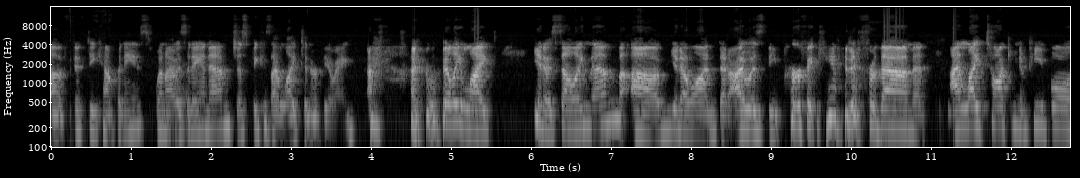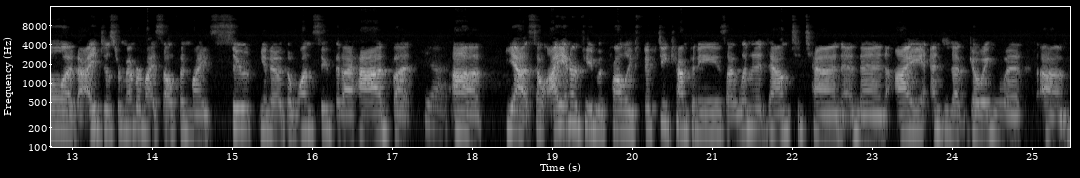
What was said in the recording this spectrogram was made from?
of 50 companies when I was at A&M just because I liked interviewing. I, I really liked you know, selling them, um, you know, on that I was the perfect candidate for them. And I like talking to people. And I just remember myself in my suit, you know, the one suit that I had. But Yeah. uh, yeah, so I interviewed with probably 50 companies. I limited it down to 10. And then I ended up going with um,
